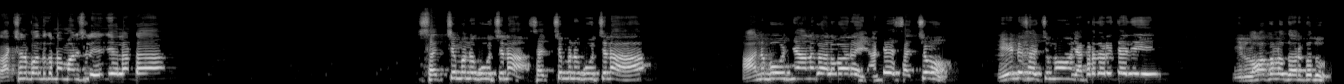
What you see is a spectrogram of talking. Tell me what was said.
రక్షణ పొందుకున్న మనుషులు ఏం చేయాలంట? సత్యమును కూర్చిన సత్యమును కూర్చిన అనుభవ జ్ఞానం అలవారై. అంటే సత్యము ఏంటి సత్యము? ఎక్కడ దొరుకుతుంది? ఈ లోకంలో దొరకదు.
